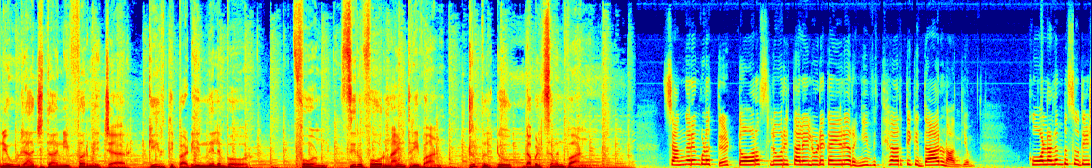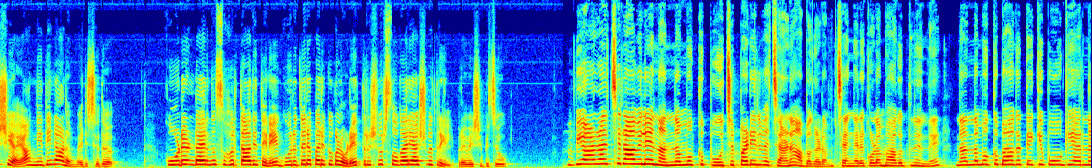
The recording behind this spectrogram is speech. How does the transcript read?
New Rajdhani furniture Keerthippadi Nilambur. Phone zero four nine three one triple two double seven one. ചങ്ങരംകുളത്ത് ടോറസ് ലോറി തലയിലൂടെ കയറിയിറങ്ങി വിദ്യാർത്ഥിക്ക് ദാരുണാന്ത്യം. കോളളമ്പ് സ്വദേശിയായ നിതിനാണ് മരിച്ചത്. കൂടെ ഉണ്ടായിരുന്ന സുഹൃത്താദിത്യനെ ഗുരുതര പരിക്കുകളോടെ തൃശൂർ സ്വകാര്യ ആശുപത്രിയിൽ പ്രവേശിപ്പിച്ചു. വ്യാഴാഴ്ച രാവിലെ നന്നമുക്ക് പൂച്ചപ്പടിയിൽ വെച്ചാണ് അപകടം. ചെങ്ങരക്കുളം ഭാഗത്തു നിന്ന് നന്നമുക്ക് ഭാഗത്തേക്ക് പോവുകയായിരുന്ന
